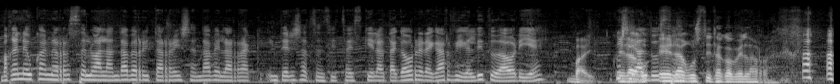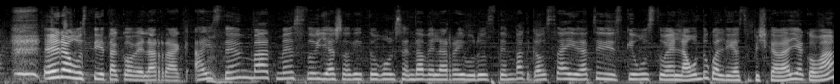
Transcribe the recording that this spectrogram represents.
Bagen eukan errezeloa landa berritarrei sendabelarrak interesatzen zitzaizkiela eta gaur ere garbi gelditu da hori, eh? Bai, era, al duzu? era guztitako belarra. Era guztietako belarrak. Ai, zenbat mezu jaso ditugun sendabelarrei buruz zenbat gauza idatzi dizkiguztuen lagunduko aldiazu pixka da, Jakoba?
